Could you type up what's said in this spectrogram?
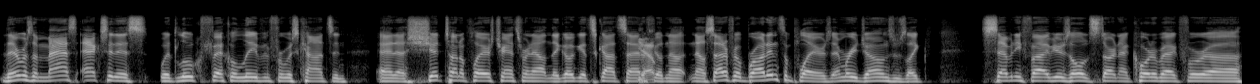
there was a mass exodus with Luke Fickell leaving for Wisconsin and a shit ton of players transferring out, and they go get Scott Satterfield. Now, now Satterfield brought in some players. Emory Jones, who's like 75 years old, starting at quarterback for uh,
